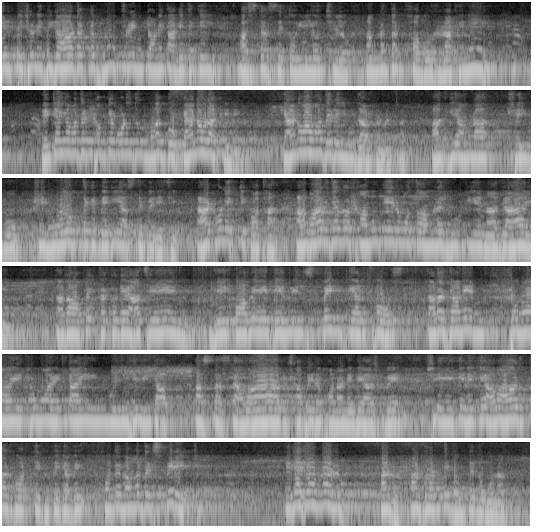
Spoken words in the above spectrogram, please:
এর পেছনে বিরাট একটা ব্লু প্রিন্ট অনেক আগে থেকেই আস্তে আস্তে তৈরি হচ্ছিল। আমরা তার খবর রাখিনি। এটাই আমাদের সবচেয়ে বড় দুর্ভাগ্য। কেন রাখিনি? কেন আমাদের এই উদাসীনতা? আজকে আমরা সেই সেই মোড়ক থেকে বেরিয়ে আসতে পেরেছি। এখন একটি কথা, আবার যেন শামুকের মতো আমরা গুটিয়ে না যাই। তারা অপেক্ষা করে আছেন যে কবে they will spend their force তারা জানেন, সময় সময় time will heal it up আস্তে আস্তে আবার সাপের ফোনা নেমে আসবে। সে একে রেখে আবার তার গর্তে ঢুকে যাবে। অতএব আমাদের স্পিরিট এটাকে আমরা আর আর গর্তে ঢুকতে দেবো না।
